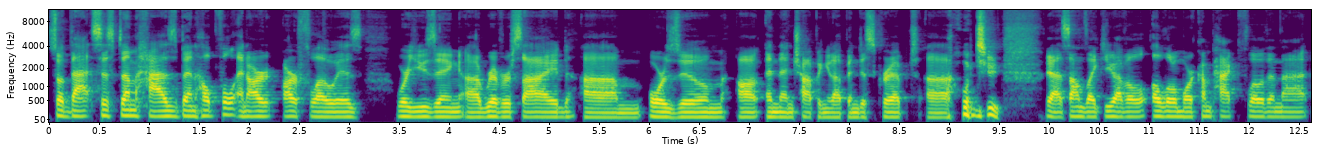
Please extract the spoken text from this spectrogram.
So that system has been helpful. And our our flow is we're using uh, Riverside um, or Zoom, uh, and then chopping it up into script. Uh, which you, yeah, it sounds like you have a, a little more compact flow than that.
